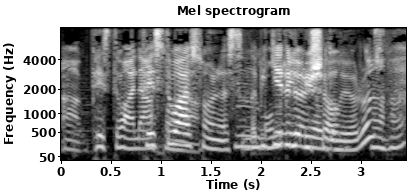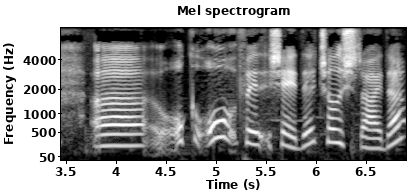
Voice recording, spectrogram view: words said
Aa, festivalden Festival sonra. sonrasında hmm, bir geri dönüş alıyoruz. Hı hı. Ee, o o şeyde çalıştayda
